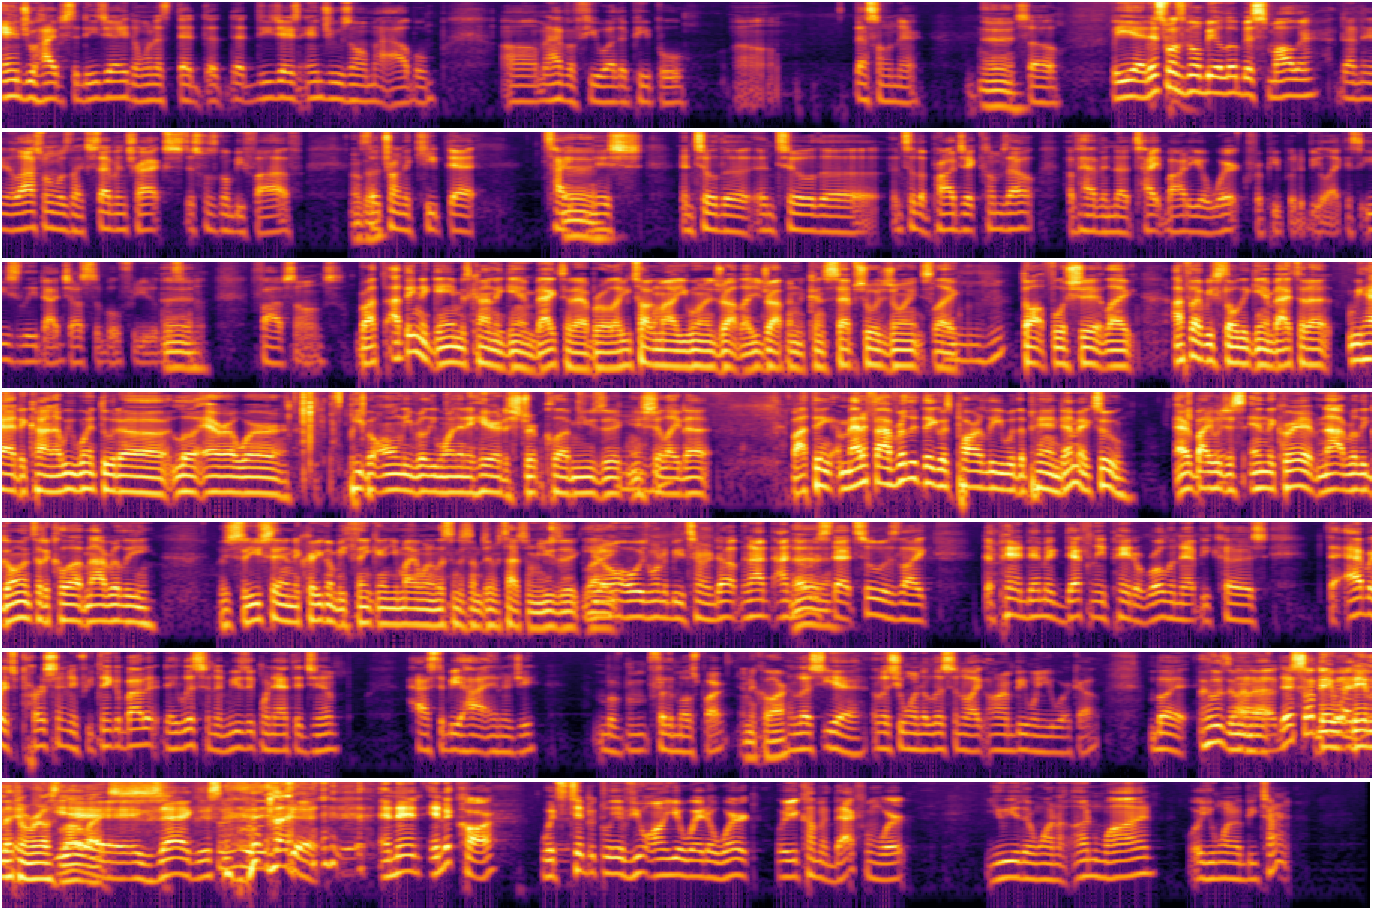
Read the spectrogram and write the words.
Andrew Hypes the DJ, the one that's, that, that that DJs Andrew's on my album. Um, and I have a few other people um, that's on there. Yeah. So, but yeah, this one's gonna be a little bit smaller. than The last one was like seven tracks. This one's gonna be five. Okay. So trying to keep that tight niche until the until the until the project comes out of having a tight body of work for people to be like it's easily digestible for you to listen Yeah. to five songs. Bro, I, th- I think the game is kind of getting back to that, bro. Like you talking about, you want to drop, like you dropping the conceptual joints, like Mm-hmm. thoughtful shit. Like I feel like we slowly getting back to that. We had to kind of, we went through the little era where people only really wanted to hear the strip club music and Mm-hmm. shit like that. But I think, matter of fact, I really think it was partly with the pandemic too. Everybody was just in the crib, not really going to the club, not really. So you sit in the crib, you're gonna be thinking you might want to listen to some different types of music. You Like, don't always want to be turned up. And I, I noticed that too is like the pandemic definitely played a role in that because the average person, if you think about it, they listen to music when at the gym, has to be high energy for the most part. in the car. Unless yeah, unless you want to listen to like R and B when you work out, but Who's doing uh, that? There's some They- that they lifting that. real slow, Yeah, like- exactly. There's some people who do that. And then in the car, which typically if you're on your way to work or you're coming back from work, you either want to unwind or you want to be turned.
